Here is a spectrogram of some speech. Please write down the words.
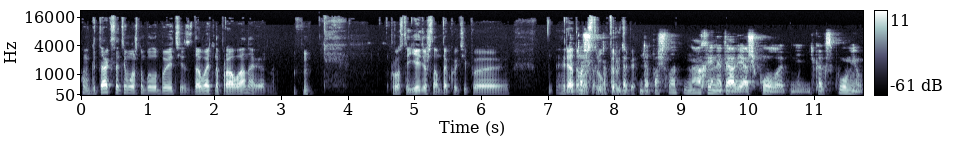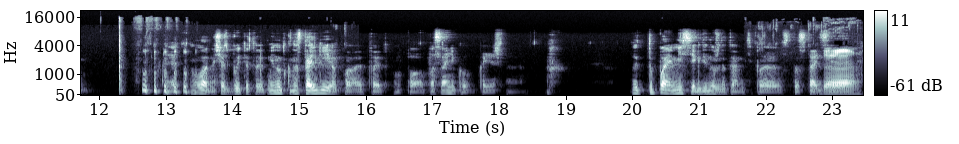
В GTA, кстати, можно было бы эти сдавать на права, наверное. Просто едешь там такой, типа, рядом да инструктор пошла, у тебя. Да, да пошла нахрен эта авиашкола, как вспомнил. Ну ладно, сейчас будет это минутка ностальгии по, по, по, по Санику, конечно. Ну, это тупая миссия, где нужно там, типа, стать, да.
